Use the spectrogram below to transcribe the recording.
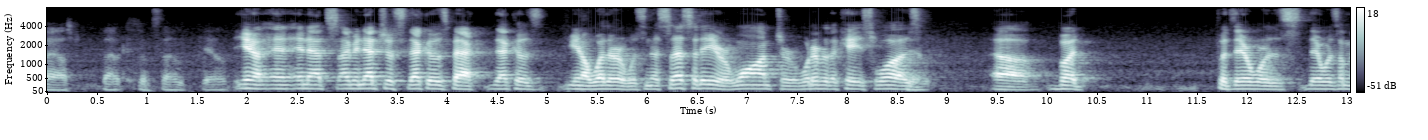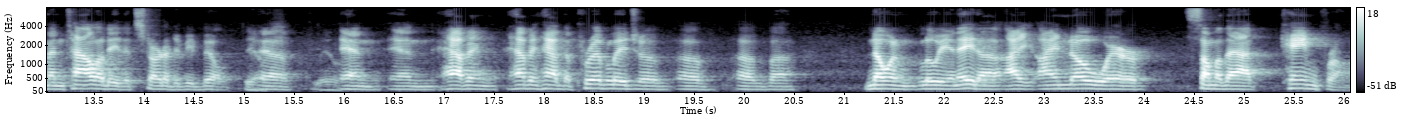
passed that yeah. You know, and, and that's I mean that just that goes back that goes you know whether it was necessity or want or whatever the case was, uh, but but there was there was a mentality that started to be built. Yes, Uh, yeah. and and having having had the privilege of of, of uh, knowing Louis and Ada, I I know where some of that came from.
